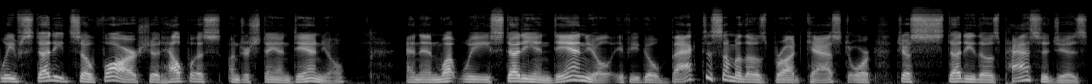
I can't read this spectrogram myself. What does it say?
we've studied so far should help us understand Daniel. And then what we study in Daniel, if you go back to some of those broadcasts or just study those passages,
